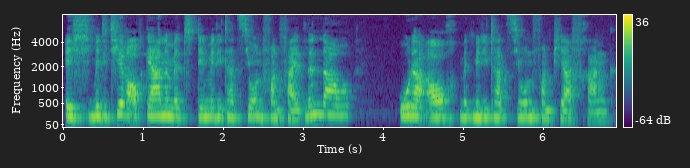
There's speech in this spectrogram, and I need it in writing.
Ich meditiere auch gerne mit den Meditationen von Veit Lindau oder auch mit Meditationen von Pierre Frank.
